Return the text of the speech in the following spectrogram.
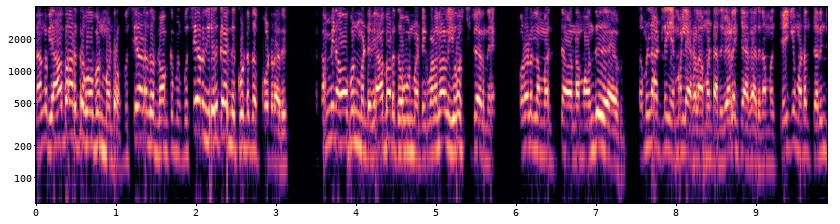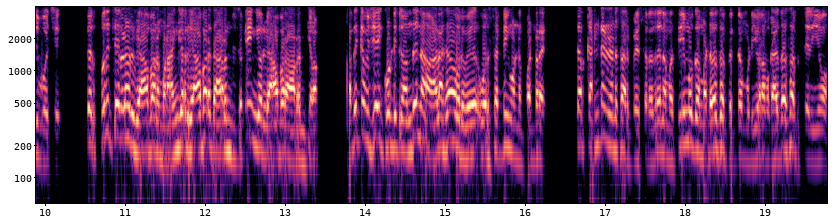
நாங்க வியாபாரத்தை ஓபன் பண்றோம். புசியானந்த நோக்கம். புசியானந்த எதுக்காக இந்த கூட்டத்தை போடுறாரு? நான் ஓபன் பண்ணிட்டு வியாபாரத்தை ஓபன் பண்ணிட்டு இவ்வளவு நாள் யோசிச்சுட்டே இருந்தேன். ஒரு நம்ம நம்ம வந்து தமிழ்நாட்டுல எம்எல்ஏ ஆகலாம்? அது வேலைக்கு ஆகாது. நம்ம ஜெயிக்க மாட்டோம் தெரிஞ்சு போச்சு. சார் புதுச்சேரியில ஒரு வியாபாரம் பண்ண அங்க ஒரு வியாபாரத்தை ஆரம்பிச்சுட்டு இங்க ஒரு வியாபாரம் ஆரம்பிக்கலாம். அதுக்கு விஜய் கூட்டிட்டு வந்து நான் அழகா ஒரு ஒரு செட்டிங் ஒண்ணு பண்றேன். சார் கண்டென்ட் என்ன சார் பேசுறது? நம்ம திமுக மட்டும் சார் திட்ட முடியும். நமக்கு அதுதான் சார் தெரியும்.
